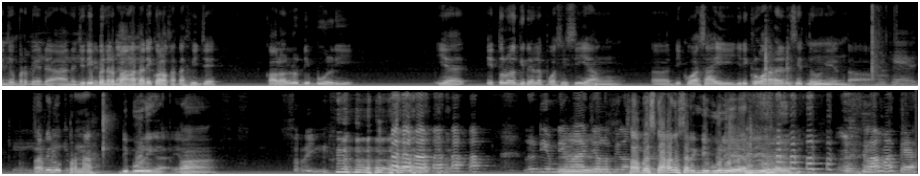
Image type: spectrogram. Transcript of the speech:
itu perbedaan jadi bener Benar. banget tadi kalau kata VJ kalau lu dibully ya itu lu lagi dalam posisi yang eh, dikuasai jadi keluar dari situ gitu Oke oke. tapi lu pernah dibully nggak ya Wah, sering. Lu diem-diem aja lu bilang sampai sekarang sering dibully ya Selamat ya.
